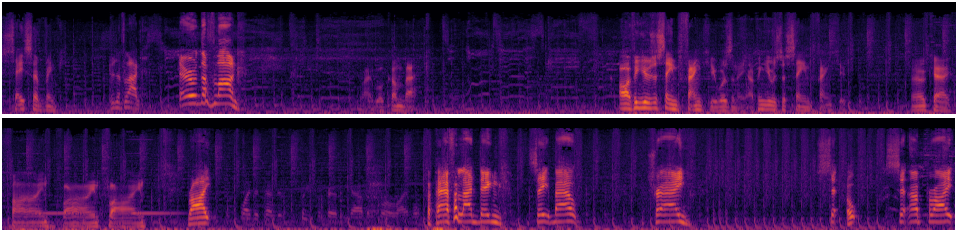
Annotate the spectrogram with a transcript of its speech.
say something. Do the flag. Do the flag! Right, we'll come back. Oh, I think he was just saying thank you, wasn't he? I think he was just saying thank you. Okay, fine, fine, fine. Right. Prepare for landing. Seatbelt. Tray. Sit. Oh, sit upright.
